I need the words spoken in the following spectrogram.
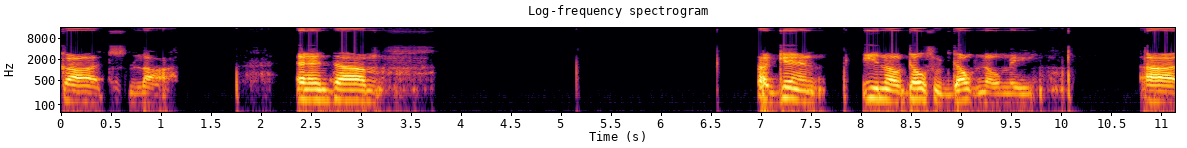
God's law. And um, again, you know, those who don't know me, uh,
